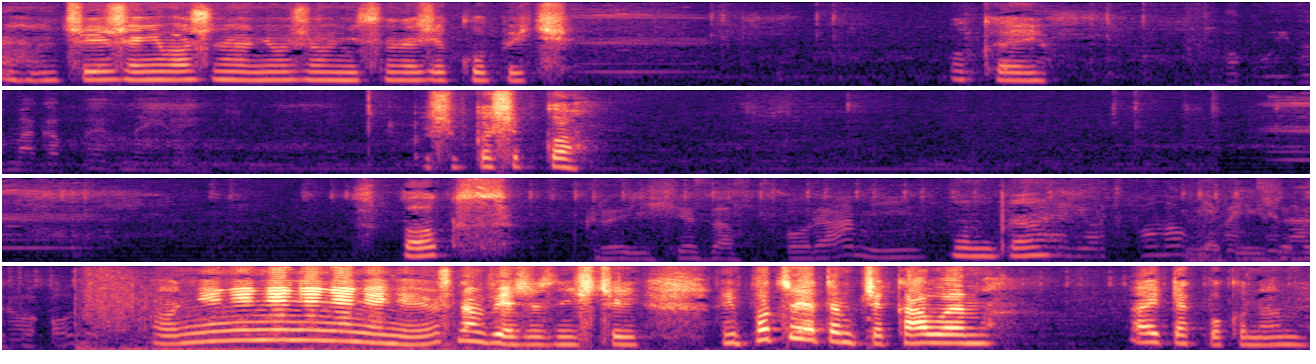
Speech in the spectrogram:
Aha, czyli, że nie można, nie można nic na razie kupić. Okej. Ręki. Szybko, szybko. Box. Kryj się za stworami. Dobra. Eliot ponownie Lepiej, będzie żeby narodem. to one O nie, nie, nie, nie, nie, nie, nie. Już nam wieżę zniszczyli. No i po co ja tam czekałem? A i tak pokonamy.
